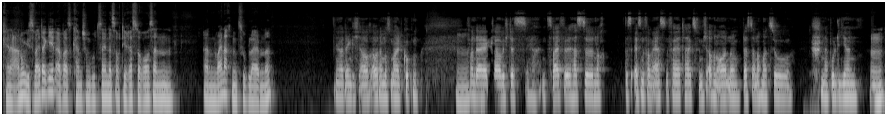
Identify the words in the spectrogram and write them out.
keine Ahnung, wie es weitergeht, aber es kann schon gut sein, dass auch die Restaurants an, an Weihnachten zubleiben, ne? Ja, denke ich auch. Aber da muss man halt gucken. Mhm. Von daher glaube ich, dass ja, im Zweifel hast du noch das Essen vom ersten Feiertag ist für mich auch in Ordnung, das dann nochmal zu schnabulieren. Mhm.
